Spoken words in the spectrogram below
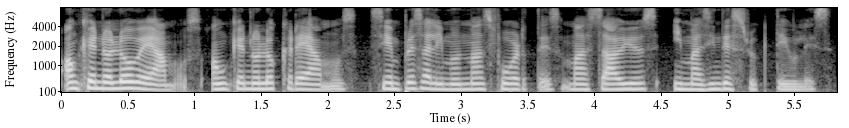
Aunque no lo veamos, aunque no lo creamos, siempre salimos más fuertes, más sabios y más indestructibles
